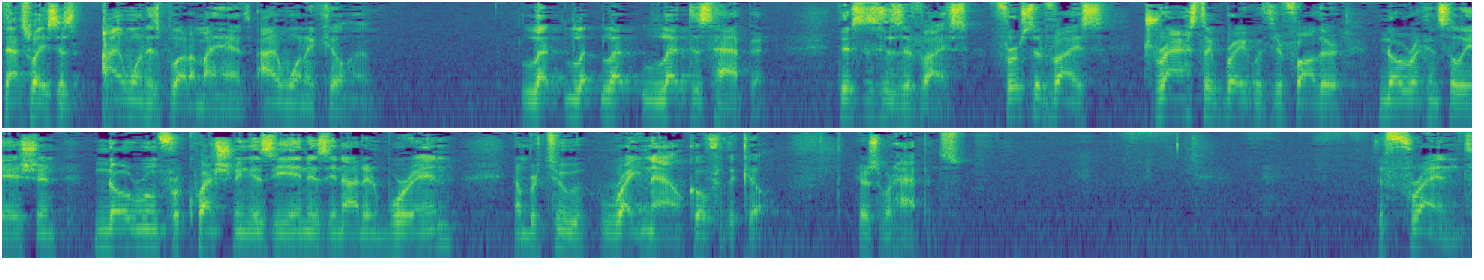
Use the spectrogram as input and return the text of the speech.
That's why he says, I want his blood on my hands. I want to kill him. Let, let, let, let this happen. This is his advice. First advice drastic break with your father, no reconciliation, no room for questioning is he in, is he not in? We're in. Number two, right now, go for the kill. Here's what happens the friend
